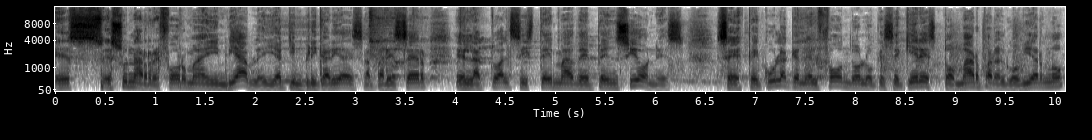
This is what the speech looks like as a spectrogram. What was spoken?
es, una reforma inviable, ya que implicaría desaparecer el actual sistema de pensiones. Se especula que en el fondo lo que se quiere es tomar para el gobierno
